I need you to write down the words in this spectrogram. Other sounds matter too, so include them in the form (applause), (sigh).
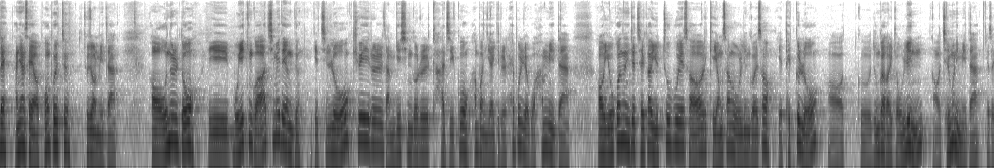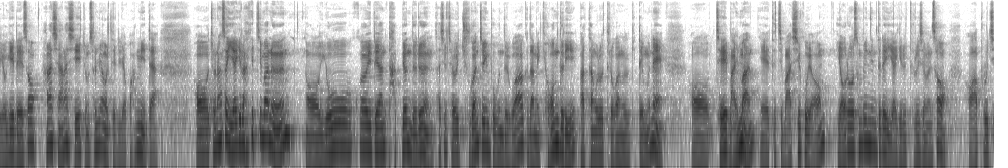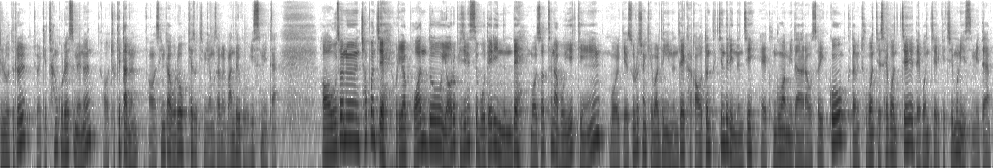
네 안녕하세요. 보안포인트 조정호입니다. 어, 오늘도 이 모이킹과 치매 대응 등 이게 진로 QA를 남기신 거를 가지고 한번 이야기를 해보려고 합니다. 어, 요거는 이제 제가 유튜브에서 이렇게 영상을 올린 거에서 예, 댓글로 어, 그 누군가가 이렇게 올린 어, 질문입니다. 그래서 여기에 대해서 하나씩 하나씩 좀 설명을 드리려고 합니다 어, 저는 항상 이야기를 하겠지만은 어, 요거에 대한 답변들은 사실 저희 주관적인 부분들과 그 다음에 경험들이 바탕으로 들어간 거기 때문에 어, 제 말만 예, 듣지 마시고요. 여러 선배님들의 이야기를 들으시면서 어, 앞으로 진로들을 좀 이렇게 참고를 했으면 어, 좋겠다는 어, 생각으로 계속 지금 영상을 만들고 있습니다 어, 우선은 첫 번째 우리가 보안도 여러 비즈니스 모델이 있는데 뭐 서트나 뭐 이해킹 뭐 이렇게 솔루션 개발 등이 있는데 각각 어떤 특징들이 있는지 예, 궁금합니다 라고 써 있고 그 다음에 두 번째 세 번째 네 번째 이렇게 질문이 있습니다.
